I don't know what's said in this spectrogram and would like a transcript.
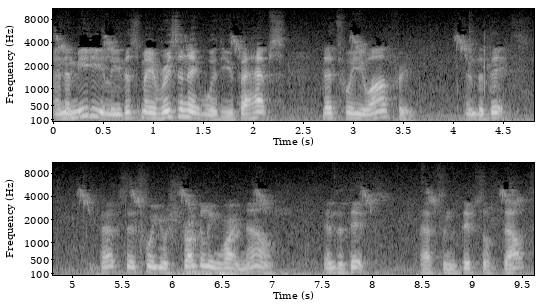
And immediately this may resonate with you. Perhaps that's where you are, friend, in the depths. Perhaps that's where you're struggling right now, in the depths. Perhaps in the depths of doubts,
